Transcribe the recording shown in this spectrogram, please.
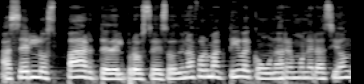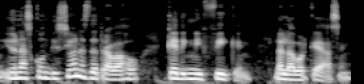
hacerlos parte del proceso de una forma activa y con una remuneración y unas condiciones de trabajo que dignifiquen la labor que hacen.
